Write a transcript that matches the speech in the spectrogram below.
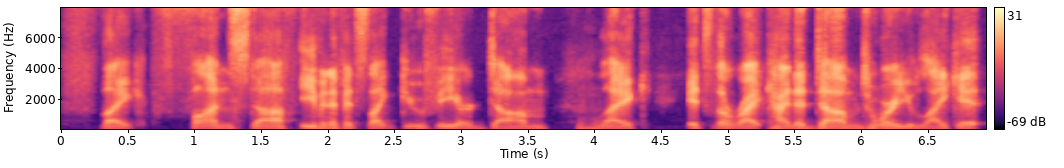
f- like fun stuff, even if it's like goofy or dumb. Mhm. Like it's the right kind of dumb to where you like it.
